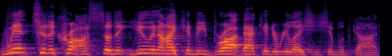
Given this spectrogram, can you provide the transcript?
went to the cross so that you and I could be brought back into relationship with God.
